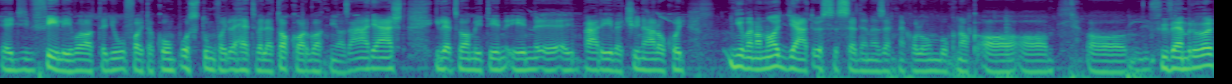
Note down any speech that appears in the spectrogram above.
egy fél év alatt egy jófajta komposztunk, vagy lehet vele takargatni az ágyást, illetve amit én, én egy pár évet csinálok, hogy nyilván a nagyját összeszedem ezeknek a lomboknak a, a, a füvemről,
